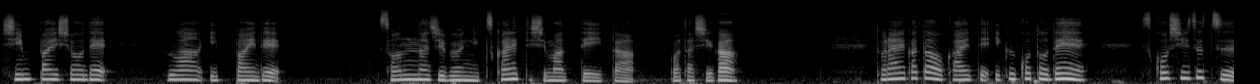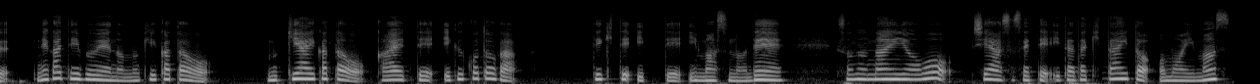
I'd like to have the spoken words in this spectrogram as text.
心配性で不安いっぱいでそんな自分に疲れてしまっていた私が捉え方を変えていくことで少しずつネガティブへの向き方を向き合い方を変えていくことができていっていますのでその内容をシェアさせていただきたいと思います。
